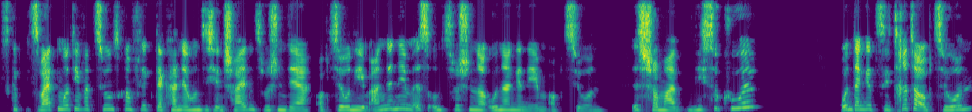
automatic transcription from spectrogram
Es gibt einen zweiten Motivationskonflikt, da kann der Hund sich entscheiden zwischen der Option, die ihm angenehm ist, und zwischen einer unangenehmen Option. Ist schon mal nicht so cool. Und dann gibt's die dritte Option.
